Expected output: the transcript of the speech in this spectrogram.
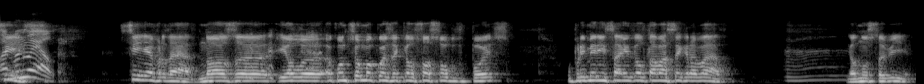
Olha, Sim. Manuel, Sim, é verdade. Nós, eh, ele, eh, aconteceu uma coisa que ele só soube depois. O primeiro ensaio dele estava a ser gravado. ah, Ele não sabia.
